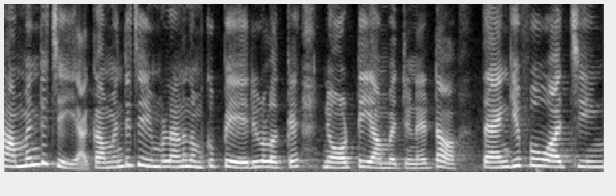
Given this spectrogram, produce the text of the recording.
കമന്റ് ചെയ്യുക. കമന്റ് ചെയ്യുമ്പോഴാണ് നമുക്ക് പേരുകളൊക്കെ നോട്ട് ചെയ്യാൻ പറ്റണേ കേട്ടോ താങ്ക് ഫോർ വാച്ചിങ്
